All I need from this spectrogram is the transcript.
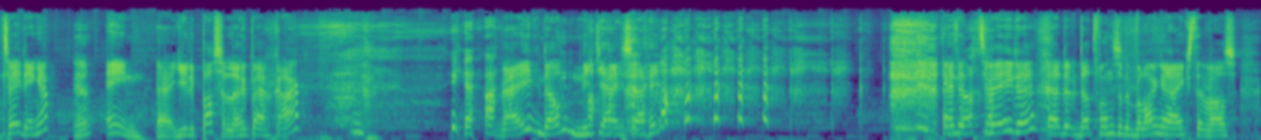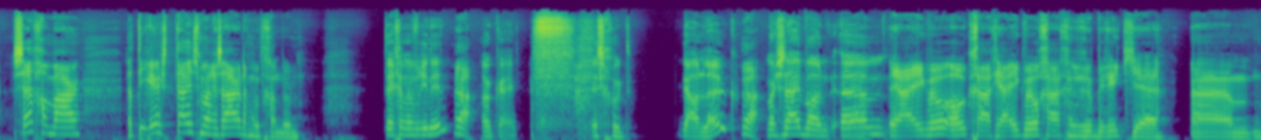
twee dingen. Ja? Eén, jullie passen leuk bij elkaar. ja. Wij dan, niet jij, zij. en het tweede, dat vond ze de belangrijkste, was... zeg maar dat hij eerst thuis maar eens aardig moet gaan doen. Tegen mijn vriendin? Ja. Oké, is goed. Nou, leuk. Ja. Maar Snijboon... Ja. Um... ja, ik wil ook graag, ja, ik wil graag een rubriekje... Um,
